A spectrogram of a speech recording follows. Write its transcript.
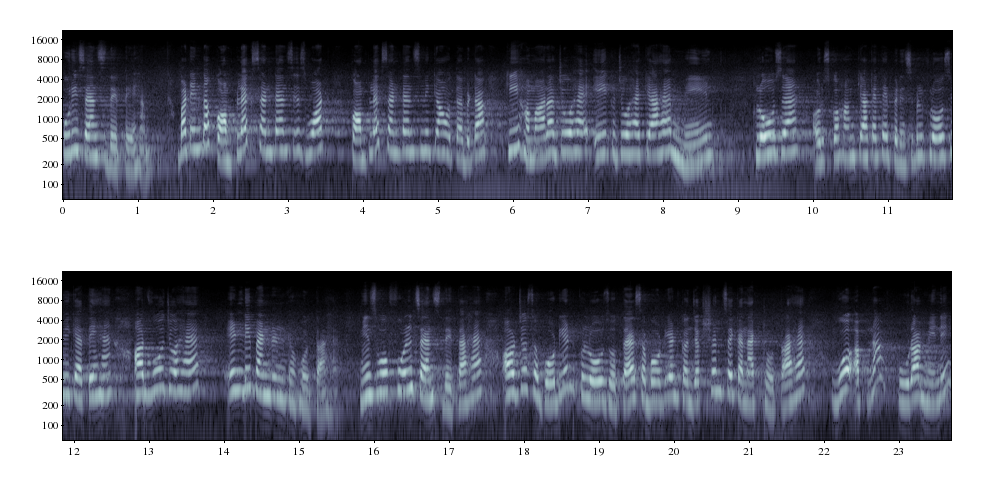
पूरी सेंस देते हैं। But in the complex sentence is what complex sentence में क्या होता है बेटा? कि हमारा जो है, एक जो है क्या है? मेन क्लोज है, और उसको हम क्या कहते हैं? प्रिंसिपल क्लोज भी कहते हैं। और वो जो है इंडिपेंडेंट होता है। मीन्स वो फुल सेंस देता है। और जो सबोर्डियंट क्लोज होता है सबोर्डियंट कंजक्शन से कनेक्ट होता है वो अपना पूरा मीनिंग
